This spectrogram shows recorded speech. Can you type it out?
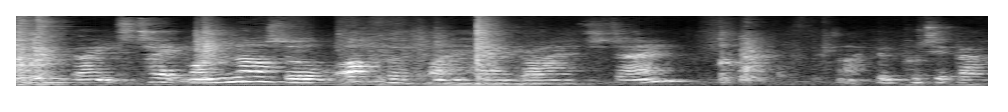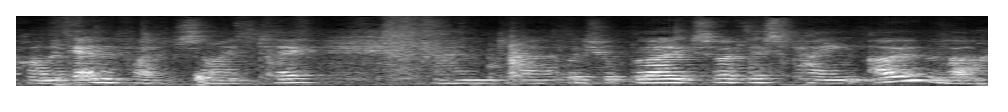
I'm going to take my nozzle off of my hairdryer today. I can put it back on again if I decide to and uh, we shall blow some of this paint over.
